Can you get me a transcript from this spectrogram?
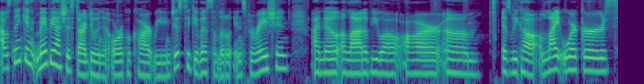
I was thinking maybe I should start doing an oracle card reading just to give us a little inspiration. I know a lot of you all are, um, as we call light workers.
